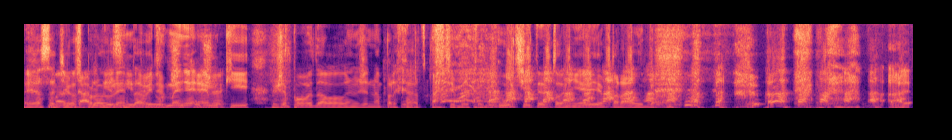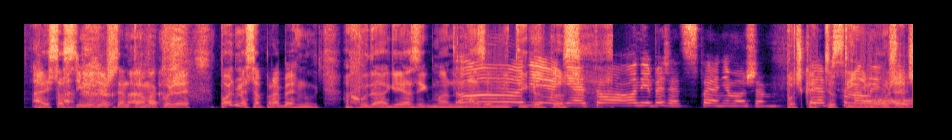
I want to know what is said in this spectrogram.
Ja sa Ma- ti ospravedlňujem, David, v mene že- Emky, že povedala len, že na prechádzku s tebou. Určite to nie je pravda. Aj, aj sa s ním ideš sem tam akože, poďme sa prebehnúť. A chudák jazyk má na zemi, ty nie, kokos. nie, to on je bežec, to ja nemôžem. Počkaj, ja to ty nemôžeš?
